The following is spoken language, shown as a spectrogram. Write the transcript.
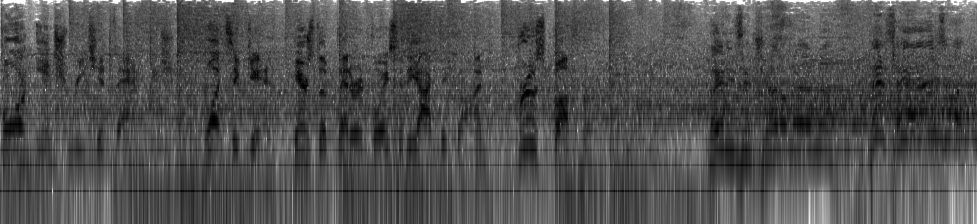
four-inch reach advantage. Once again, here's the veteran voice of the Octagon, Bruce Buffer. Ladies and gentlemen, this is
